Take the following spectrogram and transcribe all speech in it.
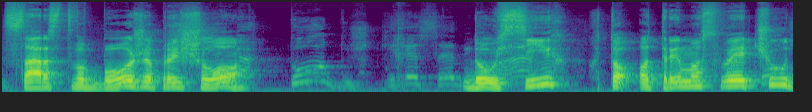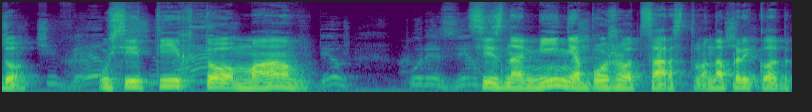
Царство Боже прийшло до усіх, хто отримав своє чудо. Усі ті, хто мав. Ці знаміння Божого царства. Наприклад,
